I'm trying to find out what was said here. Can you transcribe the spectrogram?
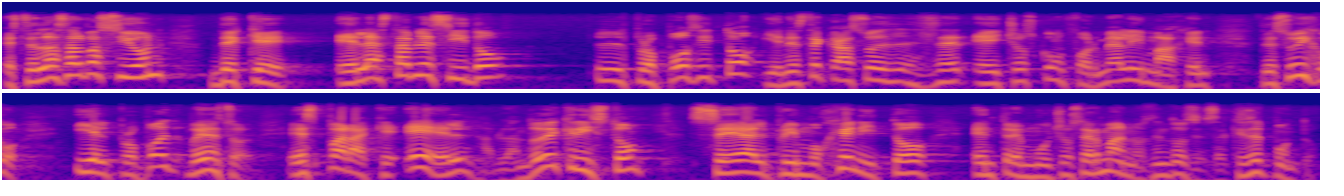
esta es la salvación de que Él ha establecido el propósito, y en este caso es ser hechos conforme a la imagen de su Hijo. Y el propósito, bueno, es para que Él, hablando de Cristo, sea el primogénito entre muchos hermanos. Entonces, aquí es el punto.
